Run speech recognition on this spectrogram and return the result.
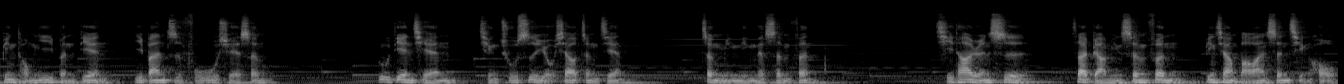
并同意本店一般只服务学生。入店前，请出示有效证件，证明您的身份。其他人士在表明身份并向保安申请后，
